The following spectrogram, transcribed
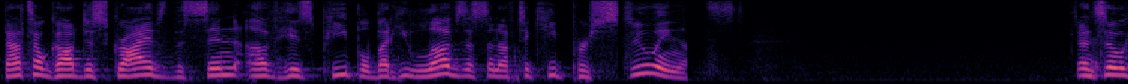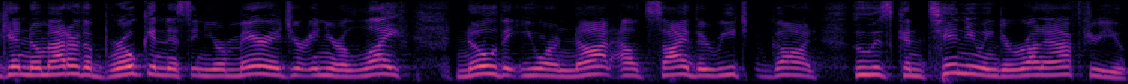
That's how God describes the sin of his people, but he loves us enough to keep pursuing us and so, again, no matter the brokenness in your marriage or in your life, know that you are not outside the reach of God, who is continuing to run after you,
